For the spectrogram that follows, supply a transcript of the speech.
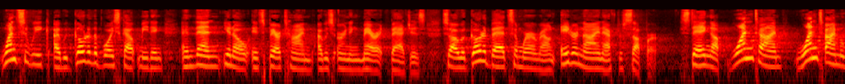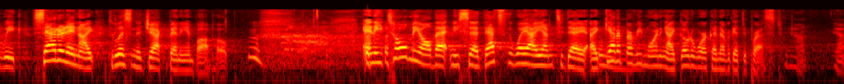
once a week, I would go to the Boy Scout meeting, and then, you know, in spare time, I was earning merit badges. So I would go to bed somewhere around eight or nine after supper staying up one time, one time a week, Saturday night, to listen to Jack Benny and Bob Hope. and he told me all that, and he said, That's the way I am today. I get up every morning, I go to work, I never get depressed. Yeah. Yeah.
